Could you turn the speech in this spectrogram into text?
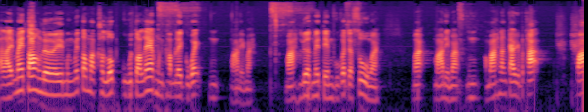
ะไรไม่ต้องเลย มึงไม่ต้องมาเคารพกูตอนแรกมึงทำอะไรกูไว้มึงมาดิมามาเลือดไม่เต็มกูก็จะสู้มา มามาดิมามึงเอามาร่างกายกับปะทะมา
